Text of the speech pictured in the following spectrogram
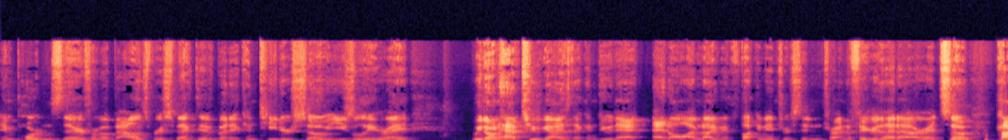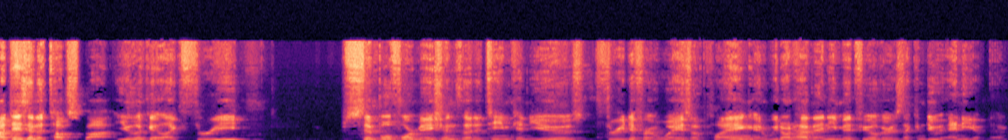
importance there from a balance perspective, but it can teeter so easily, right? We don't have two guys that can do that at all. I'm not even fucking interested in trying to figure that out, right? So Conte's in a tough spot. You look at like three simple formations that a team can use, three different ways of playing, and we don't have any midfielders that can do any of them.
